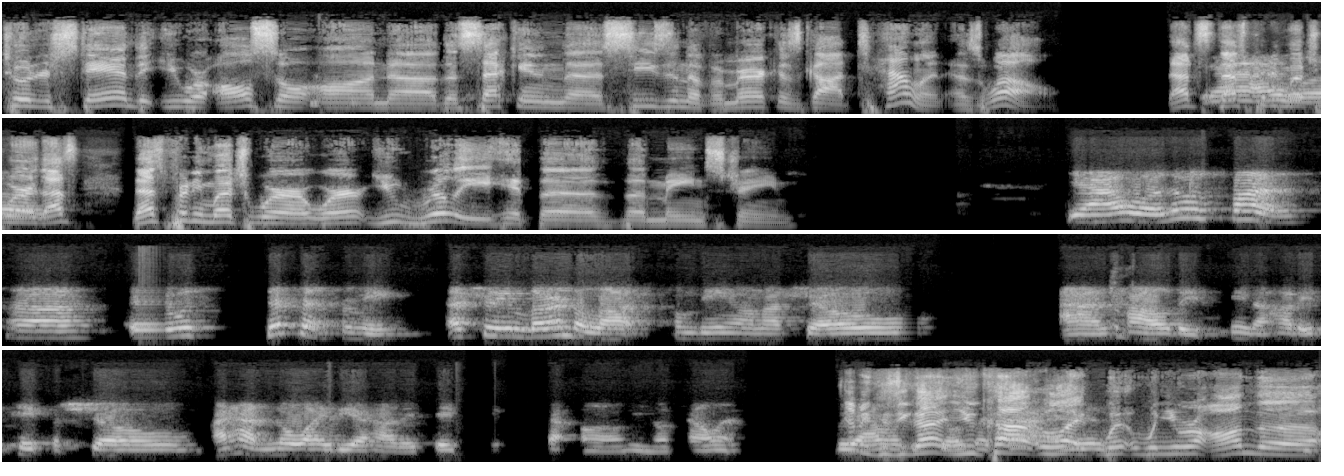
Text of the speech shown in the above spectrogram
to understand that you were also on uh, the second uh, season of America's Got Talent as well. That's that's pretty I much where that's that's pretty much where where you really hit the the mainstream. yeah, it was. It was fun. Uh, it was different for me. Actually, learned a lot from being on that show and how they, you know, how they tape a show. I had no idea how they tape, um, you know, talent. Yeah, because you got you shows caught that. like when, when you were on the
